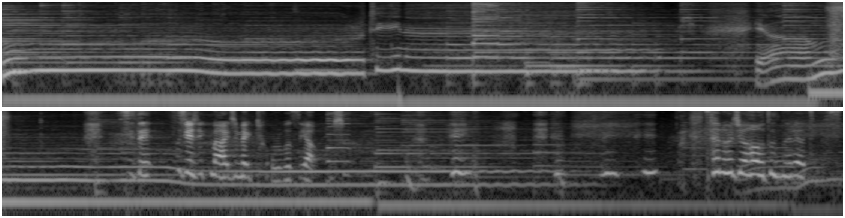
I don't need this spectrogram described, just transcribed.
Yağmur diner Yağmur Size sıcacık mercimek çorbası yapmışım. Sen ocağa odunları atıyorsun.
